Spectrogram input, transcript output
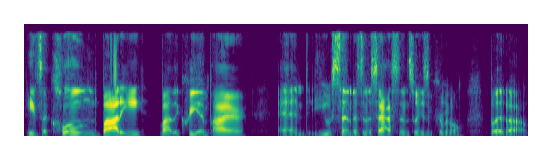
He's a cloned body by the Kree Empire, and he was sent as an assassin, so he's a criminal. But um,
